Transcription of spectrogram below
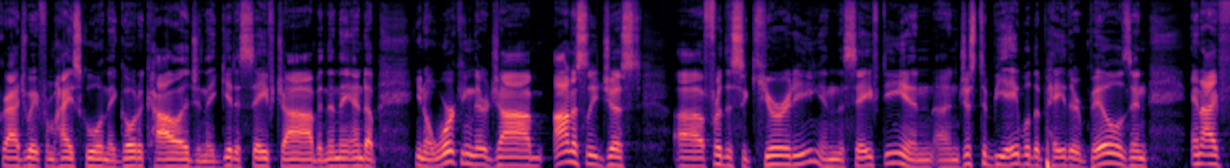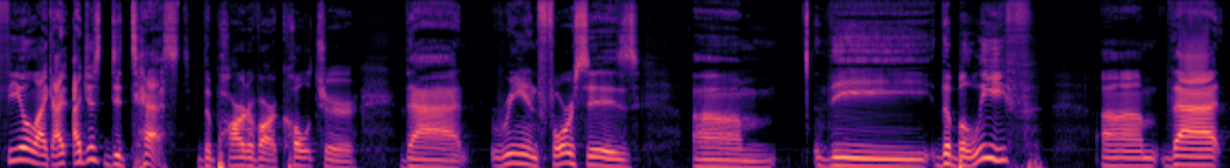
graduate from high school and they go to college and they get a safe job, and then they end up, you know, working their job, honestly, just. Uh, for the security and the safety and, and just to be able to pay their bills and and I feel like I, I just detest the part of our culture that reinforces um, the the belief um, that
